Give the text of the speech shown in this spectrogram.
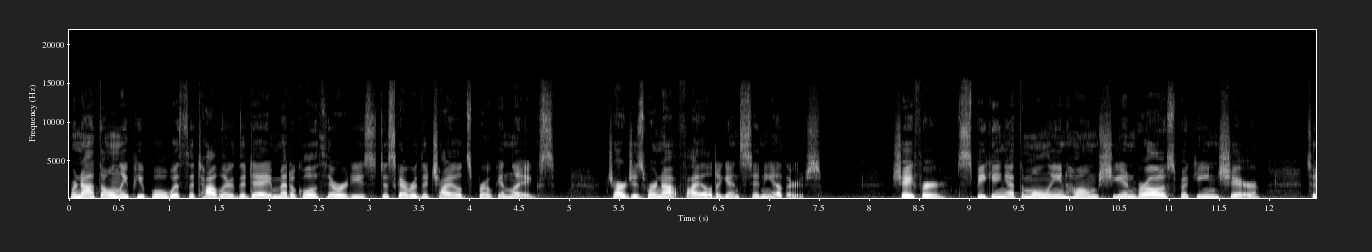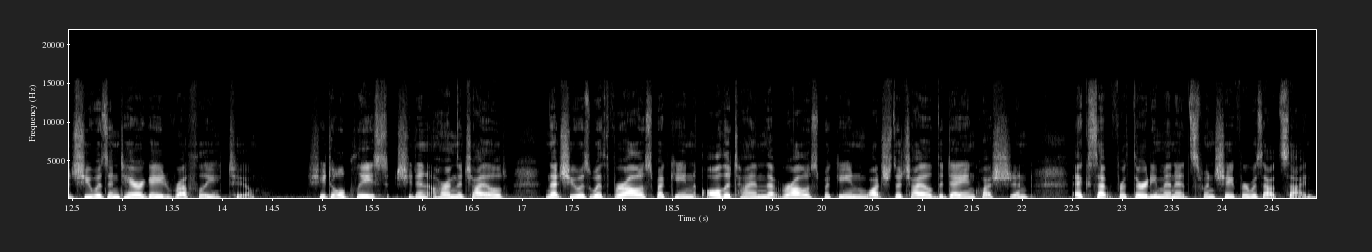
were not the only people with the toddler the day medical authorities discovered the child's broken legs. Charges were not filed against any others. Schaefer, speaking at the Moline home she and Speckeen share, said she was interrogated roughly too. She told police she didn't harm the child and that she was with Speckeen all the time that Speckeen watched the child the day in question, except for 30 minutes when Schaefer was outside.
